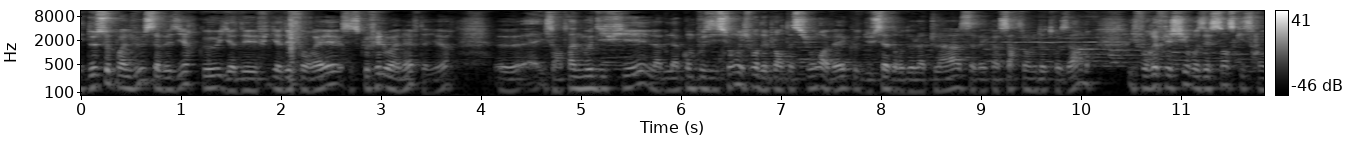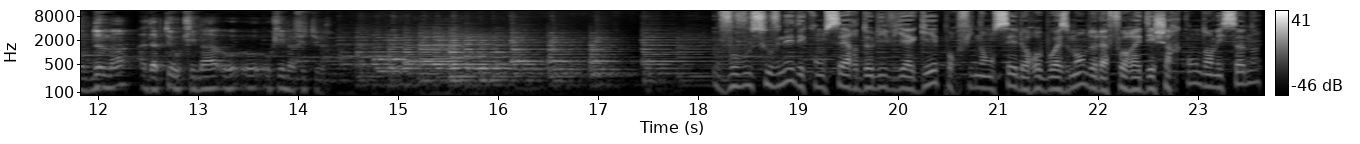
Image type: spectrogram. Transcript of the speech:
Et de ce point de vue, ça veut dire qu'il y, a des, forêts, c'est ce que fait l'ONF d'ailleurs, euh, ils sont en train de modifier la, composition, ils font des plantations avec du cèdre de l'Atlas, avec un certain nombre d'autres arbres. Il faut réfléchir aux essences qui seront demain adaptées au climat, au climat futur. Vous vous souvenez des concerts d'Olivia Gay pour financer le reboisement de la forêt d'Écharcon dans l'Essonne?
